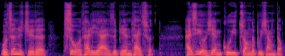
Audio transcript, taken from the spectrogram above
我真的觉得是我太厉害，还是别人太蠢，还是有些人故意装的不想懂？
